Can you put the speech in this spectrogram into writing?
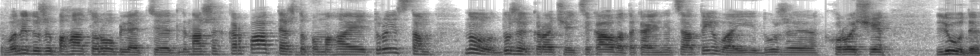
Вони дуже багато роблять е, для наших Карпат, теж допомагають туристам. Ну дуже коротше цікава така ініціатива і дуже хороші люди.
